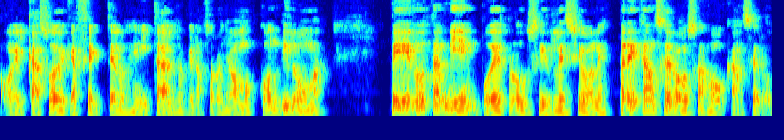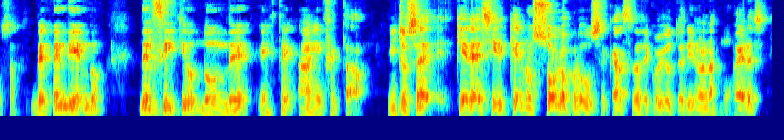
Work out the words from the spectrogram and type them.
o en el caso de que afecte los genitales, lo que nosotros llamamos condiloma, pero también puede producir lesiones precancerosas o cancerosas, dependiendo del sitio donde esté han infectado. Entonces, quiere decir que no solo produce cáncer de cuello uterino en las mujeres,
